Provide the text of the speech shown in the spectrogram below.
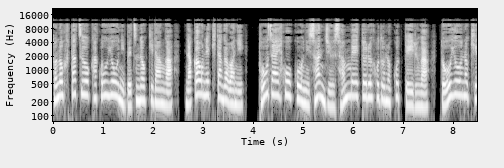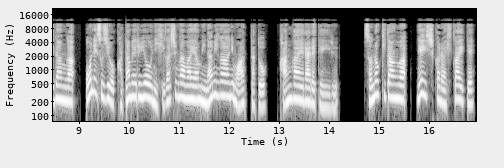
その二つを囲うように別の基壇が中尾根北側に東西方向に33メートルほど残っているが、同様の基壇が尾根筋を固めるように東側や南側にもあったと考えられている。その基壇は根石から控えて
